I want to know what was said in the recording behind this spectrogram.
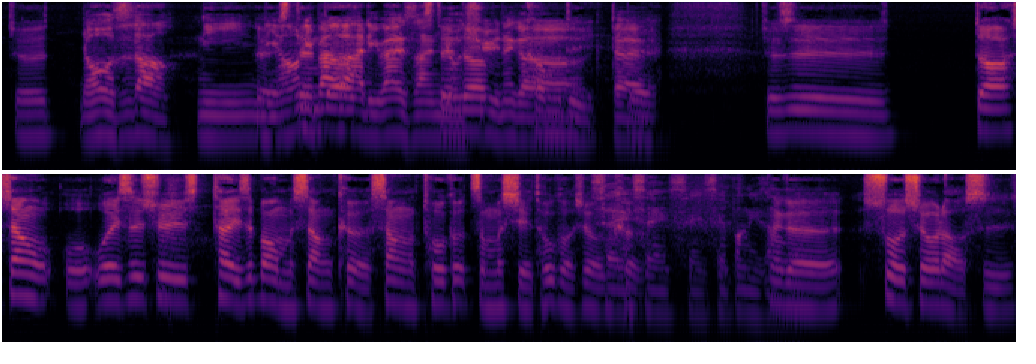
就是然后我知道你，你好像礼拜二礼拜三有去那个 comedy，对，就是对啊，像我我也是去，他也是帮我们上课，上脱口怎么写脱口秀的课，谁谁谁谁帮你上那个硕修老师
